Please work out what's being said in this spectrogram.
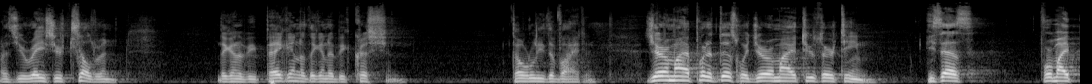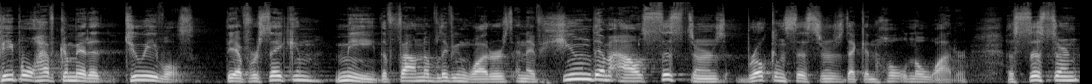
As you raise your children, they're going to be pagan or they're going to be Christian. Totally divided. Jeremiah put it this way, Jeremiah 2:13. He says, "For my people have committed two evils. They have forsaken me, the fountain of living waters, and have hewn them out cisterns, broken cisterns that can hold no water. A cistern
